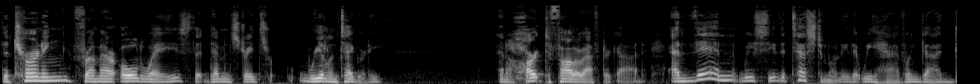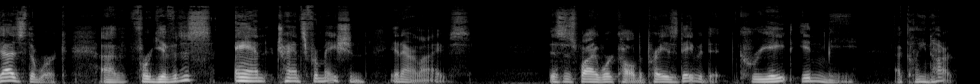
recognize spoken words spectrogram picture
the turning from our old ways that demonstrates real integrity, and a heart to follow after God. And then we see the testimony that we have when God does the work of forgiveness and transformation in our lives. This is why we're called to pray as David did create in me a clean heart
